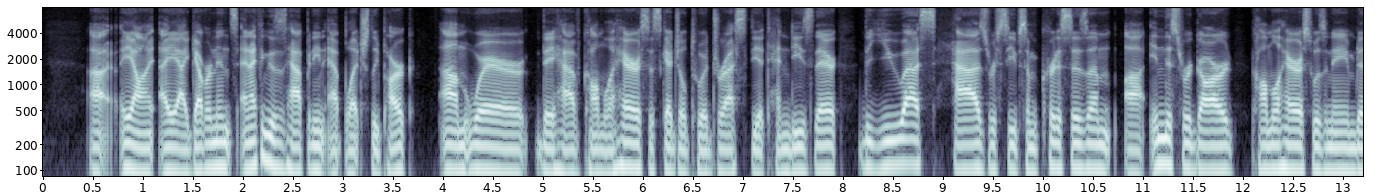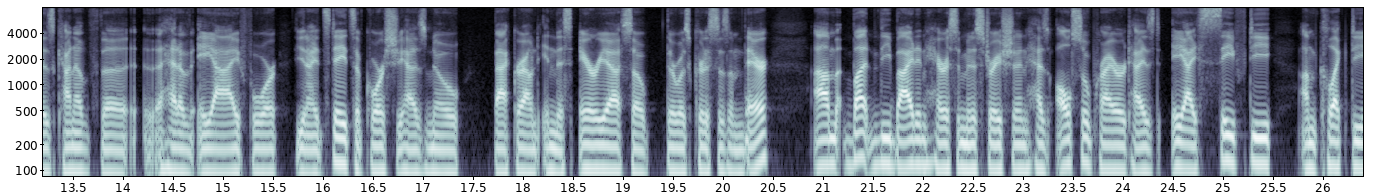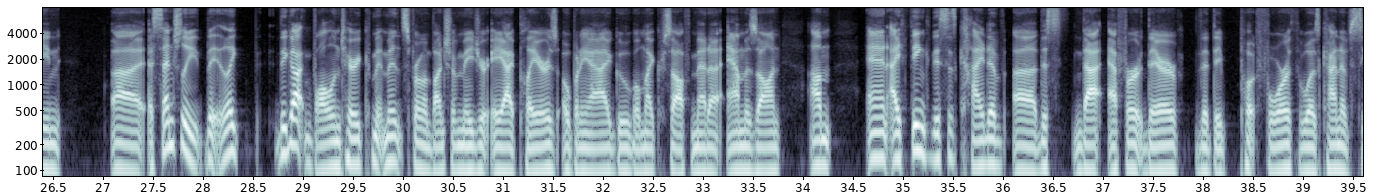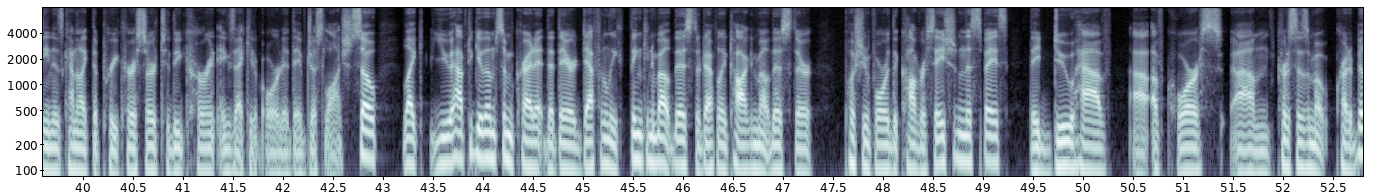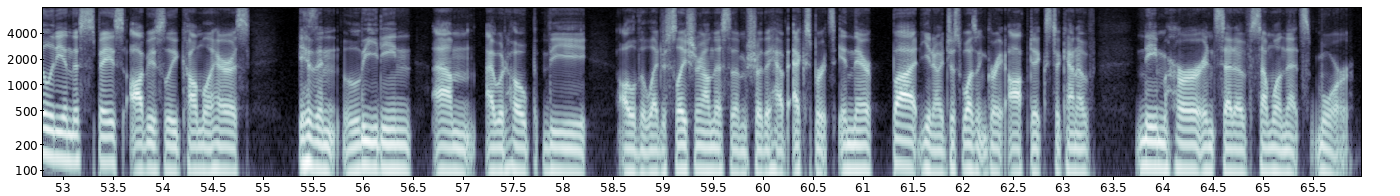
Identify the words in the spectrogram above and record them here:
uh, AI, AI governance, and I think this is happening at Bletchley Park. Um, where they have Kamala Harris is scheduled to address the attendees there. The U.S. has received some criticism uh, in this regard. Kamala Harris was named as kind of the head of AI for the United States. Of course, she has no background in this area, so there was criticism there. Um, but the Biden Harris administration has also prioritized AI safety, um, collecting uh, essentially they, like they got voluntary commitments from a bunch of major AI players: OpenAI, Google, Microsoft, Meta, Amazon. Um, and I think this is kind of uh, this that effort there that they put forth was kind of seen as kind of like the precursor to the current executive order they've just launched. So like you have to give them some credit that they are definitely thinking about this. They're definitely talking about this. They're pushing forward the conversation in this space. They do have, uh, of course, um, criticism of credibility in this space. Obviously, Kamala Harris isn't leading. Um, I would hope the all of the legislation around this. I'm sure they have experts in there, but you know, it just wasn't great optics to kind of name her instead of someone that's more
